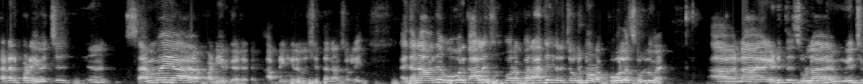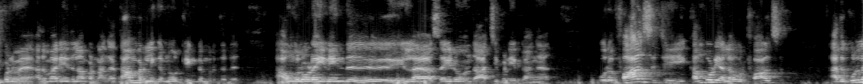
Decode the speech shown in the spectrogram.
கடற்படை வச்சு செம்மையா பண்ணியிருக்காரு அப்படிங்கிற விஷயத்த நான் சொல்லி இதை நான் வந்து ஒவ்வொரு காலேஜ் போறப்ப ராஜேந்திர சோழனோட போல சொல்லுவேன். நான் எடுத்து சொல்ல முயற்சி பண்ணுவேன். அது மாதிரி இதெல்லாம் பண்ணாங்க. தாம்பரலிங்கம்னு ஒரு கிங்டம் இருந்தது. அவங்களோட இணைந்து எல்லா சைடும் வந்து ஆட்சி பண்ணியிருக்காங்க. ஒரு ஃபால்ஸ் ஜி கம்போடியால ஒரு ஃபால்ஸ் அதுக்குள்ள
